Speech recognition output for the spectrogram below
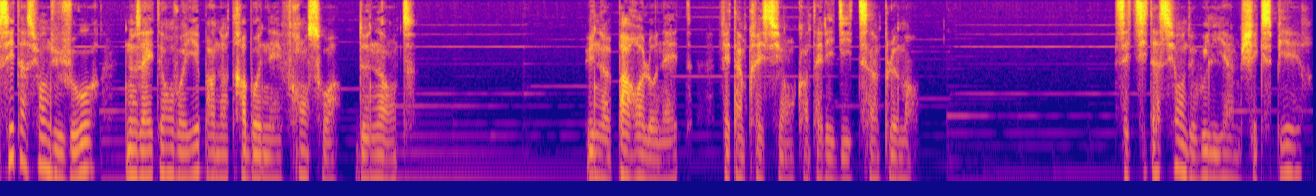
citation du jour nous a été envoyée par notre abonné François de Nantes. Une parole honnête fait impression quand elle est dite simplement. Cette citation de William Shakespeare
